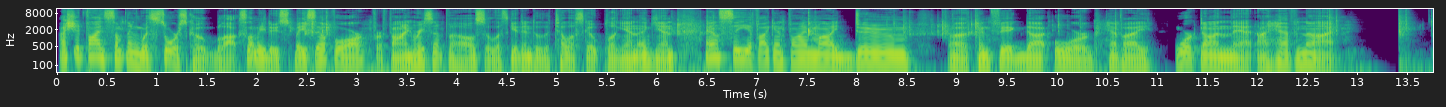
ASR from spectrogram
I should find something with source code blocks. Let me do space FR for find recent files. So let's get into the telescope plugin again and see if I can find my doom uh, config.org. Have I worked on that? I have not.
